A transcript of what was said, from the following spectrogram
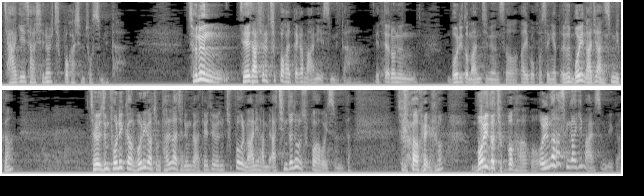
자기 자신을 축복하시면 좋습니다. 저는 제 자신을 축복할 때가 많이 있습니다. 때로는 머리도 만지면서 아이고 고생했다. 요즘 머리 나지 않습니까? 제가 요즘 보니까 머리가 좀 달라지는 것 같아요. 제가 요즘 축복을 많이 합니다. 아침 저녁으로 축복하고 있습니다. 축복하고 있고 머리도 축복하고 얼마나 생각이 많습니까?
